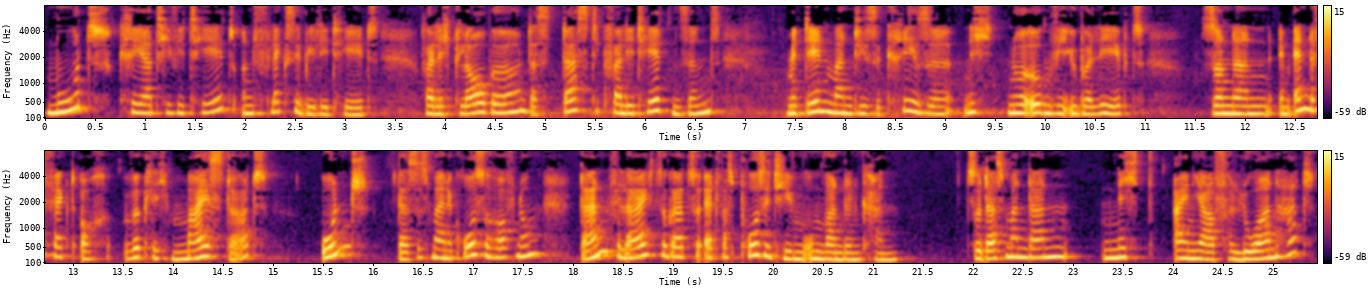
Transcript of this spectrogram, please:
Mut, Kreativität und Flexibilität, weil ich glaube, dass das die Qualitäten sind, mit denen man diese Krise nicht nur irgendwie überlebt, sondern im Endeffekt auch wirklich meistert und, das ist meine große Hoffnung, dann vielleicht sogar zu etwas Positivem umwandeln kann, so dass man dann nicht ein Jahr verloren hat,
